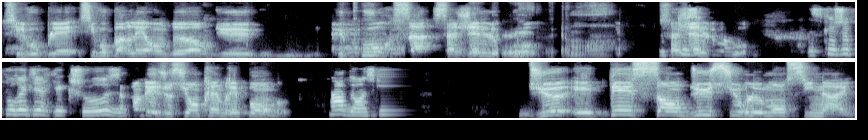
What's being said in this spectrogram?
S'il vous plaît, si vous parlez en dehors du, du cours, ça, ça gêne le cours. Ça gêne le cours. Est-ce que je pourrais dire quelque chose? Attendez, je suis en train de répondre. Pardon, est-ce que... Dieu est descendu sur le mont Sinaï.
